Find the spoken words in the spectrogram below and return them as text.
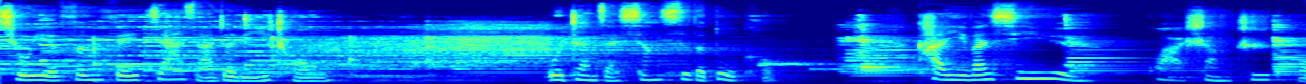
秋叶纷飞，夹杂着离愁。我站在相思的渡口。看一弯新月挂上枝头，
